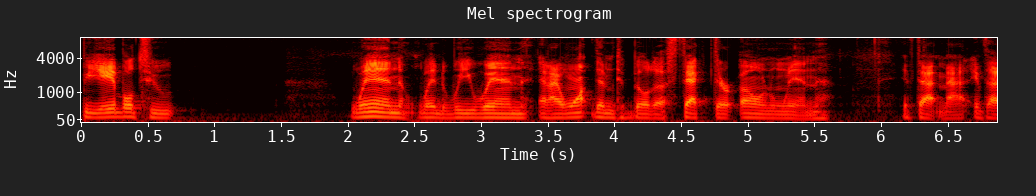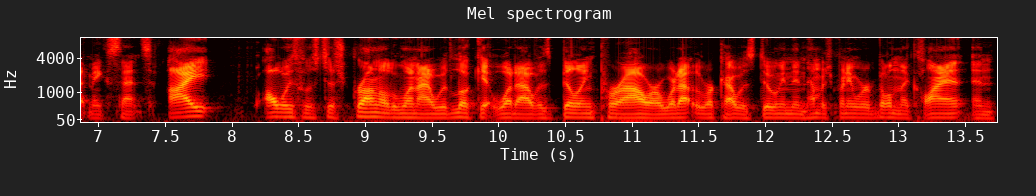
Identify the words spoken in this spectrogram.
be able to win when we win, and I want them to be able to affect their own win, if that ma- if that makes sense. I always was disgruntled when I would look at what I was billing per hour, what I- work I was doing, and how much money we were billing the client. And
